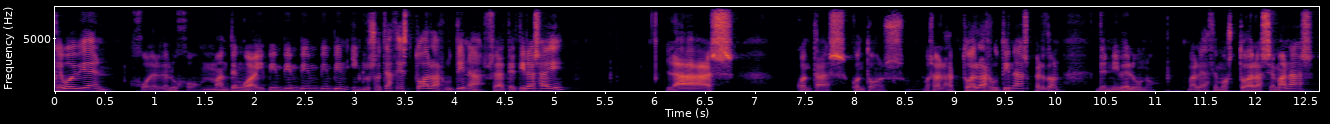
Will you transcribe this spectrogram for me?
¿Que voy bien? Joder, de lujo. Me mantengo ahí, pim, pim, pim, pim, pim. Incluso te haces todas las rutinas. O sea, te tiras ahí las... ¿Cuántas? ¿Cuántos? O sea, todas las rutinas, perdón, del nivel 1, ¿vale? Hacemos todas las semanas,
